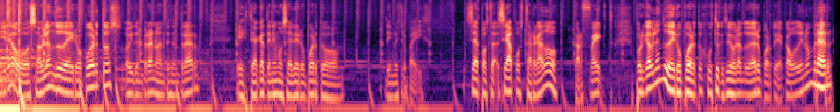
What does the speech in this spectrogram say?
Mira vos, hablando de aeropuertos, hoy temprano antes de entrar, este, acá tenemos el aeropuerto de nuestro país. ¿Se ha, postergado? Perfecto. Porque hablando de aeropuertos, justo que estoy hablando de aeropuerto y acabo de nombrar,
